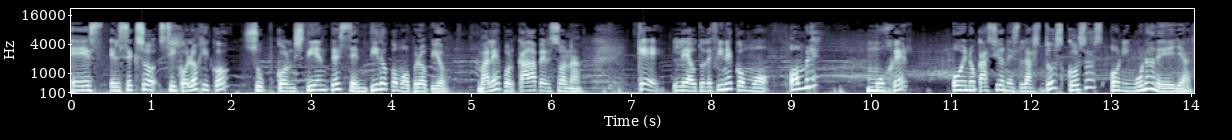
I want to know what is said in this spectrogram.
Es el sexo psicológico, subconsciente, sentido como propio, ¿vale? Por cada persona, que le autodefine como hombre, mujer o en ocasiones las dos cosas o ninguna de ellas.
